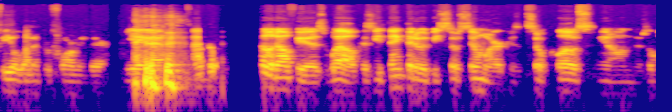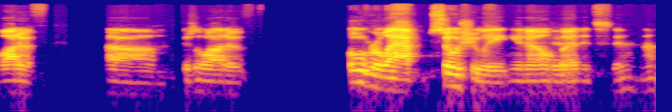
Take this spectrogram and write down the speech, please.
feel when I'm performing there. Yeah, Philadelphia as well because you think that it would be so similar because it's so close, you know. And there's a lot of um, there's a lot of overlap socially, you know, Yeah. but it's eh, not,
